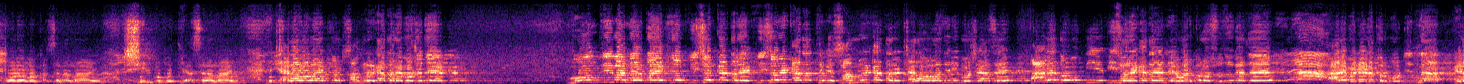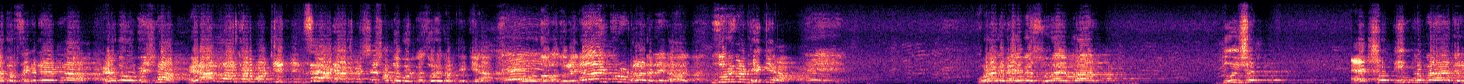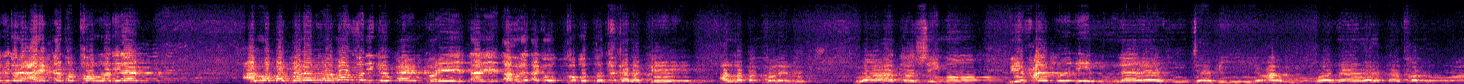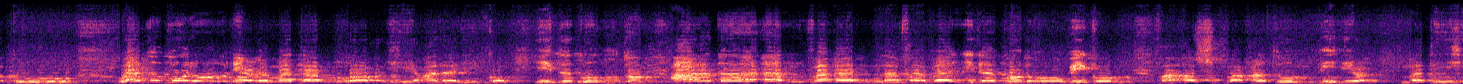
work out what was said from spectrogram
বড় লোক আছে না নাই? শিল্পপতি আছে না নাই? ঠেলাওয়ালা একজন সামনের কাতারে বসেছে। মন্ত্রী বা নেতা একজন পিছন কাতারে পিছনের কাতার থেকে সামনের কাতারে ঠেলাওয়ালা যিনি বসে আছে তারে দমক দিয়ে পিছনের কাতারে নেওয়ার কোনো সুযোগ আছে? আরে বেটা এটা তোর মসজিদ না এটা তোর সেক্রেটারিয়েট না এটা তোর অফিস না এটা আল্লাহর তোর মসজিদ। যে আগে আসবে সে সামনে বসবে জোরে করে ঠিক কিনা? কোনো দলাদলি নাই কোনো ঢালাঢালি নাই জোরে করে ঠিক কিনা? কোরআনে কারিমে সূরা ইমরান 200 একশো তিন নম্বর আয়াতের ভিতরে আরেকটা তথ্য আল্লাহ দিলেন আল্লাহ পাক বলেন নামাজ যদি কেউ কায়েম করে তারে তাহলে তাকে ঐক্যবদ্ধ থাকা লাগবে আল্লাহ পাক বলেন واعتصموا بحبل الله جميعا ولا تفرقوا واذكروا نعمة الله عليكم إذ كنتم أعداء فألف بين قلوبكم فأصبحتم بنعمته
